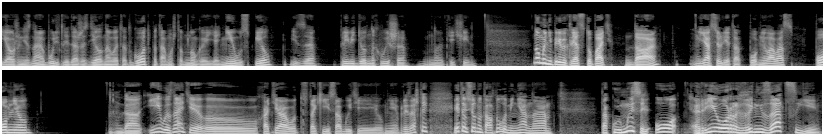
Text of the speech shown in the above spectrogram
я уже не знаю, будет ли даже сделано в этот год, потому что многое я не успел из-за приведенных выше мной причин. Но мы не привыкли отступать. Да, я все лето помнил о вас. Помнил. Да, и вы знаете, э, хотя вот такие события у меня произошли, это все натолкнуло меня на такую мысль о реорганизации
